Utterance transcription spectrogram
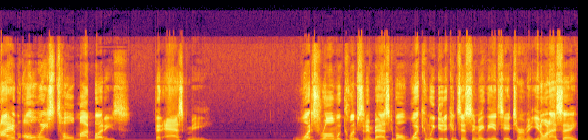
I have always told my buddies that ask me, what's wrong with Clemson in basketball? What can we do to consistently make the NCAA tournament? You know what I say?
